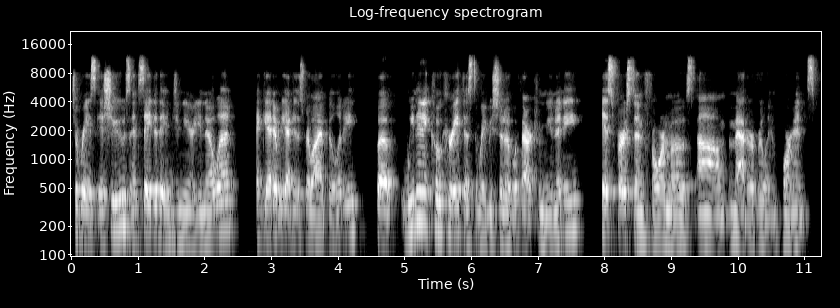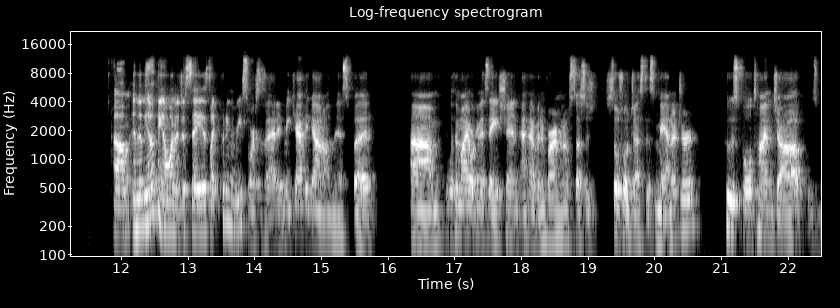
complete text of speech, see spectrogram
to raise issues and say to the engineer, you know what, I get it, we got to do this reliability, but we didn't co-create this the way we should have with our community is first and foremost um, a matter of really importance. Um, and then the other thing I wanted to say is like putting resources at it. I mean, Cathy got on this, but um, within my organization, I have an environmental social justice manager whose full-time job is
